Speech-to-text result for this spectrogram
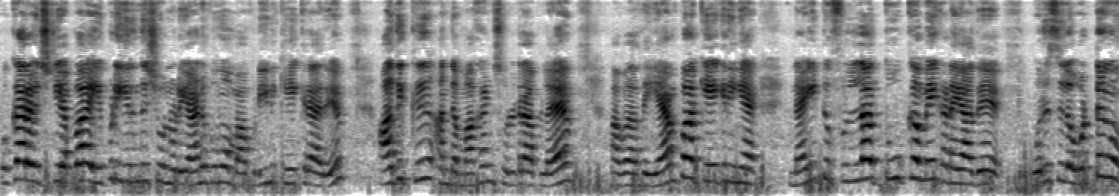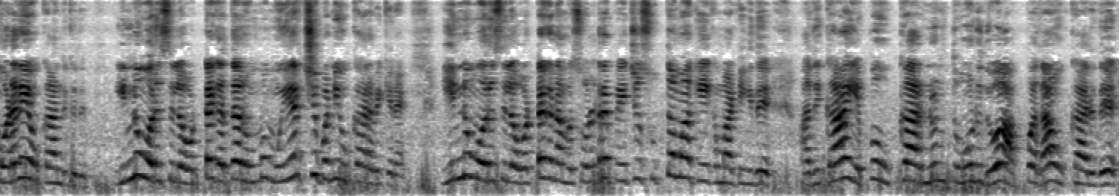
உட்கார வச்சுட்டியாப்பா? எப்படி இருந்துச்சு உன்னுடைய அனுபவம்? அப்படின்னு கேட்குறாரு அதுக்கு அந்த மகன் சொல்கிறாப்புல அவ அதை ஏன்பா கேட்குறீங்க நைட்டு ஃபுல்லாக தூக்கமே கிடையாது. ஒரு சில ஒட்டகம் உடனே உட்காந்துக்குது இன்னும் ஒரு சில ஒட்டகத்தை ரொம்ப முயற்சி பண்ணி உட்கார வைக்கிறேன். இன்னும் ஒரு சில ஒட்டகம் நம்ம சொல்ற பேச்சு சுத்தமா கேட்க மாட்டேங்குது. அதுக்காக எப்போ உட்காரணும்னு தோணுதோ அப்பதான் உட்காருது.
